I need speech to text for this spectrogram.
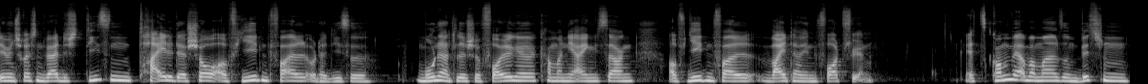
Dementsprechend werde ich diesen Teil der Show auf jeden Fall oder diese monatliche Folge, kann man ja eigentlich sagen, auf jeden Fall weiterhin fortführen. Jetzt kommen wir aber mal so ein bisschen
